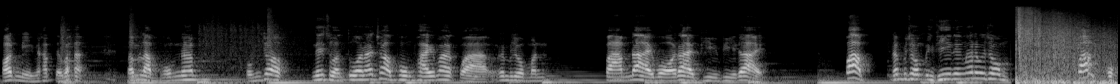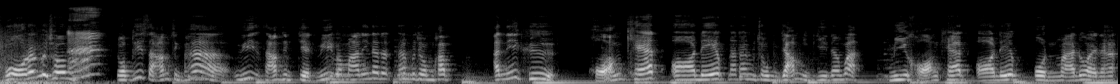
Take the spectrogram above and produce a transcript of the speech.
คอสมิกนะครับแต่ว่าสำหรับผมนะครับ ผมชอบในส่วนตัวนะชอบพงไพ่มากกว่าท่านผู้ชมมันฟาร์มได้วอลได้ PVP ได้ปั๊บท่านผู้ชมอีกทีนึงนะท่านผู้ชมปั๊บโอ้โหท่านผู้ชมจบที่ 35 วิ 37 วิประมาณนี้นะท่านผู้ชมครับ อันนี้คือ ของแค t ออเดฟนะท่านผู้ชมย้ำอีกทีนะว่า มีของแค t ออเดฟปนมาด้วยนะฮะ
